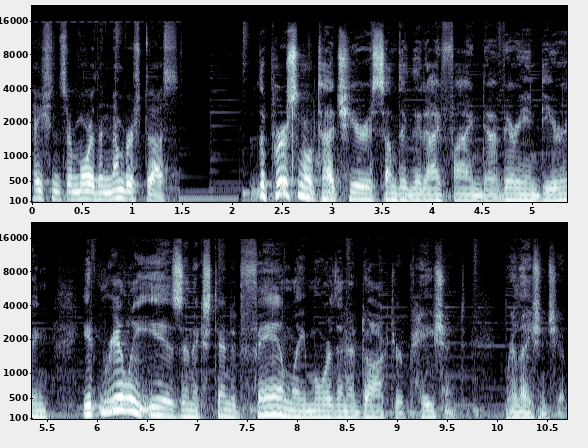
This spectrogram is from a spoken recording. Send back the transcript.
Patients are more than numbers to us. The personal touch here is something that I find uh, very endearing. It really is an extended family more than a doctor-patient relationship.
